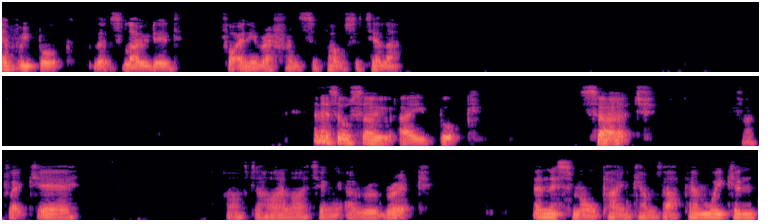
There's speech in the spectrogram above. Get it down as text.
every book that's loaded for any reference to pulsatilla. And there's also a book search. If I click here after highlighting a rubric, then this small pane comes up and we can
